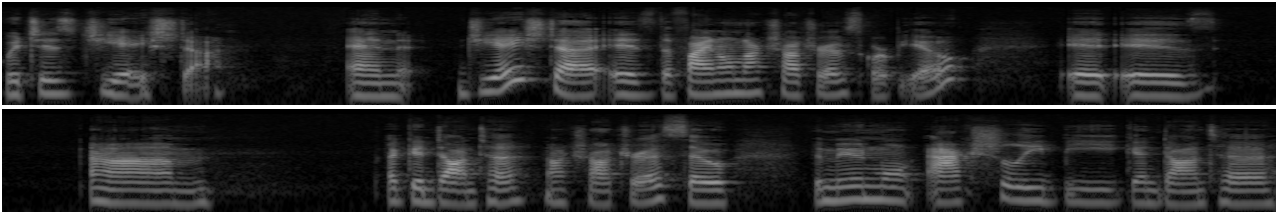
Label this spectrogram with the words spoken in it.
which is Jyeshta. And Jyeshta is the final nakshatra of Scorpio. It is um, a Gandanta nakshatra. So the moon won't actually be Gandanta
